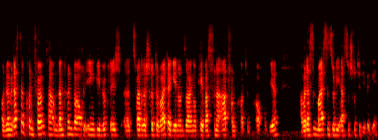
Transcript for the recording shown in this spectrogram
und wenn wir das dann confirmed haben, dann können wir auch irgendwie wirklich äh, zwei, drei Schritte weitergehen und sagen, okay, was für eine Art von Content brauchen wir? Aber das sind meistens so die ersten Schritte, die wir gehen.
